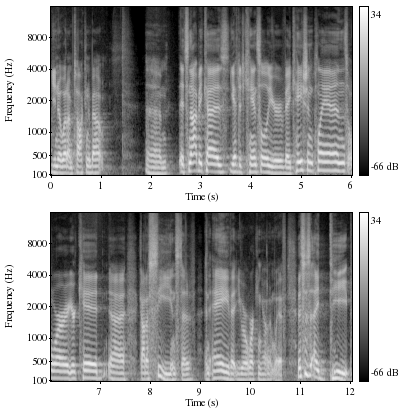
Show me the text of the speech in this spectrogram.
you know what I'm talking about. Um, it's not because you have to cancel your vacation plans or your kid uh, got a C instead of an A that you were working on him with. This is a deep,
